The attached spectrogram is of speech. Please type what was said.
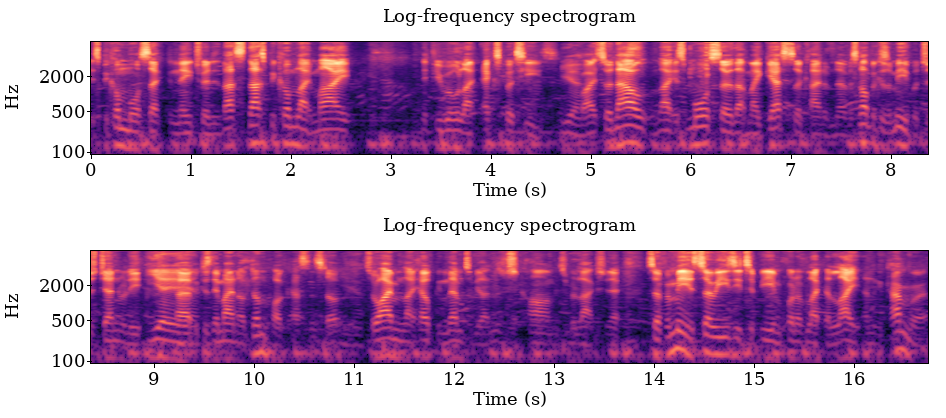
It's become more second nature. That's that's become like my, if you will, like expertise. Yeah. Right. So now, like, it's more so that my guests are kind of nervous, not because of me, but just generally. Yeah, yeah, uh, yeah. Because they might not have done podcasts and stuff. Yeah. So I'm like helping them to be like, it's just calm, it's relaxed, you know. So for me, it's so easy to be in front of like a light and a camera.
